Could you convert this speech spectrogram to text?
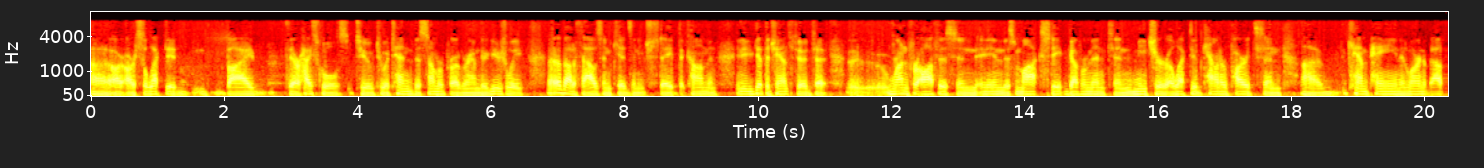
uh, are, are selected by their high schools to, to attend this summer program. They're usually about a thousand kids in each state that come and, and you get the chance to, to uh, run for office in, in this mock state government and meet your elected counterparts and uh, campaign and learn about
